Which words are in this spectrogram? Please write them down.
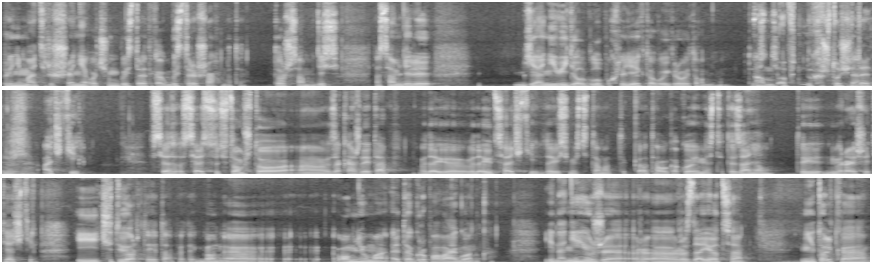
принимать решения очень быстро. Это как быстрые шахматы. То же самое. Здесь, на самом деле, я не видел глупых людей, кто выигрывает Омниум. А, а что считать да. нужно? Очки. Вся, вся суть в том, что э, за каждый этап выдаю, выдаются очки. В зависимости там, от, от того, какое место ты занял, ты набираешь эти очки. И четвертый этап этой гон, э, Омниума – это групповая гонка. И на ней уже э, раздается не только...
